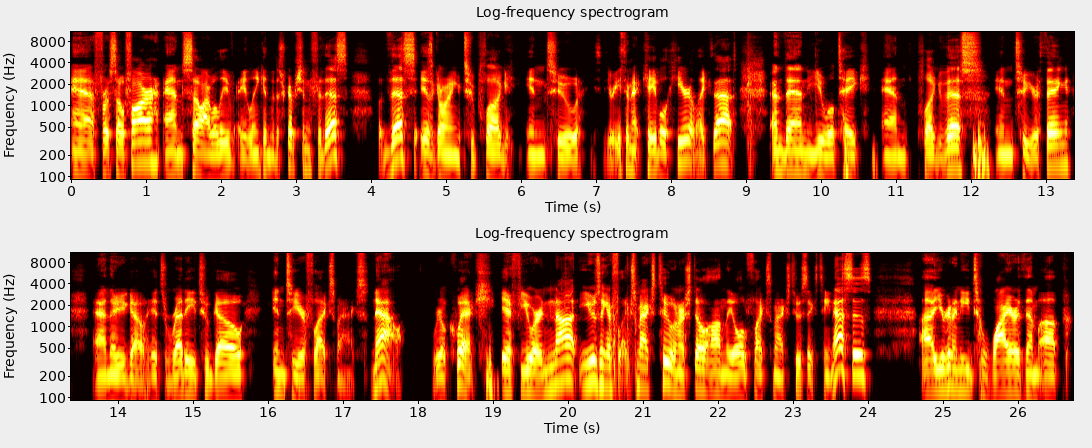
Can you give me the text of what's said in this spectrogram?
uh, for so far. And so I will leave a link in the description for this. But this is going to plug into your Ethernet cable here like that. And then you will take and plug this into your thing. And there you go. It's ready to go into your FlexMax. Now, real quick, if you are not using a FlexMax 2 and are still on the old FlexMax 216Ss, uh, you're going to need to wire them up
